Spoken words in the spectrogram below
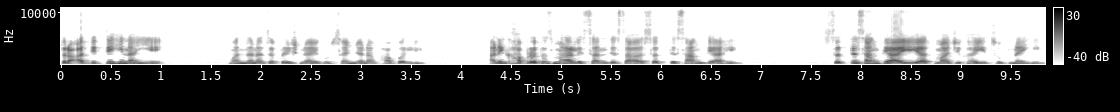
तर आदित्यही नाही आहे मंदनाचा प्रश्न ऐकून संजना घाबरली. आणि घाबरतच म्हणाली संध्य सा सत्य सांगते आहे. सत्य सांगते आई यात माझी काही चूक नाही.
